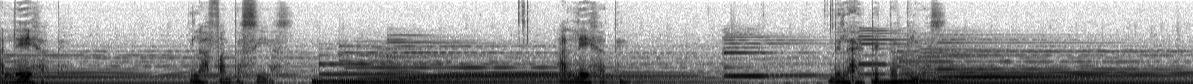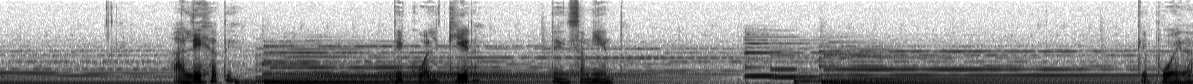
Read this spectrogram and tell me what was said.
aléjate de las fantasías aléjate de las expectativas. Aléjate de cualquier pensamiento. que pueda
